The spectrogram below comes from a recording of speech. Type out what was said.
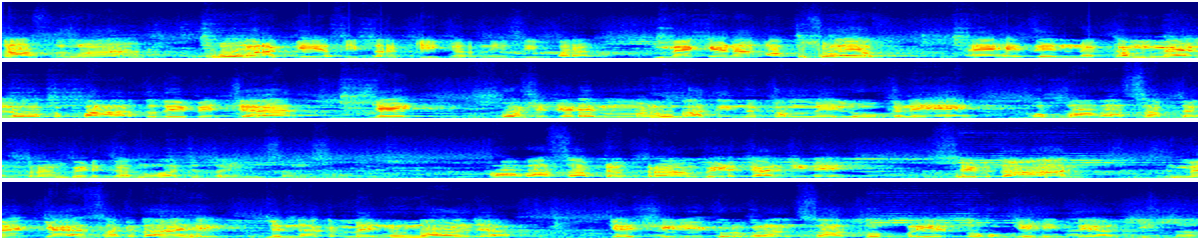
10 ਦੁਆ ਹੋਰ ਅੱਗੇ ਅਸੀਂ ਤਰੱਕੀ ਕਰਨੀ ਸੀ। ਪਰ ਮੈਂ ਕਹਿਣਾ, ਅਫਸੋਸ ਇਹੋ ਜਿਹੇ ਨਕੰਮੇ ਲੋਕ ਭਾਰਤ ਦੇ ਵਿੱਚ ਕਿ ਕੁਝ ਜਿਹੜੇ ਮਨੂਵਾਦੀ ਨਕੰਮੇ ਲੋਕ ਨੇ, ਉਹ ਬਾਬਾ ਸਾਹਿਬ ਡਾਕਟਰ ਅੰਬੇਡਕਰ ਨੂੰ ਅੱਜ ਤਾਈਂ ਨਹੀਂ ਸਮਝਦੇ ਬਾਬਾ ਸਾਹਿਬ ਡਾਕਟਰ ਅੰਬੇਡਕਰ ਜੀ ਨੇ ਸੰਵਿਧਾਨ, ਮੈਂ ਕਹਿ ਸਕਦਾ ਇਹ, ਜਿੰਨਾ ਕਿ ਮੈਨੂੰ ਨੌਲੇਜ ਆ, ਕਿ ਸ੍ਰੀ ਗੁਰੂ ਗ੍ਰੰਥ ਸਾਹਿਬ ਤੋਂ ਪ੍ਰੇਰਿਤ ਹੋ ਕੇ ਹੀ ਤਿਆਰ ਕੀਤਾ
